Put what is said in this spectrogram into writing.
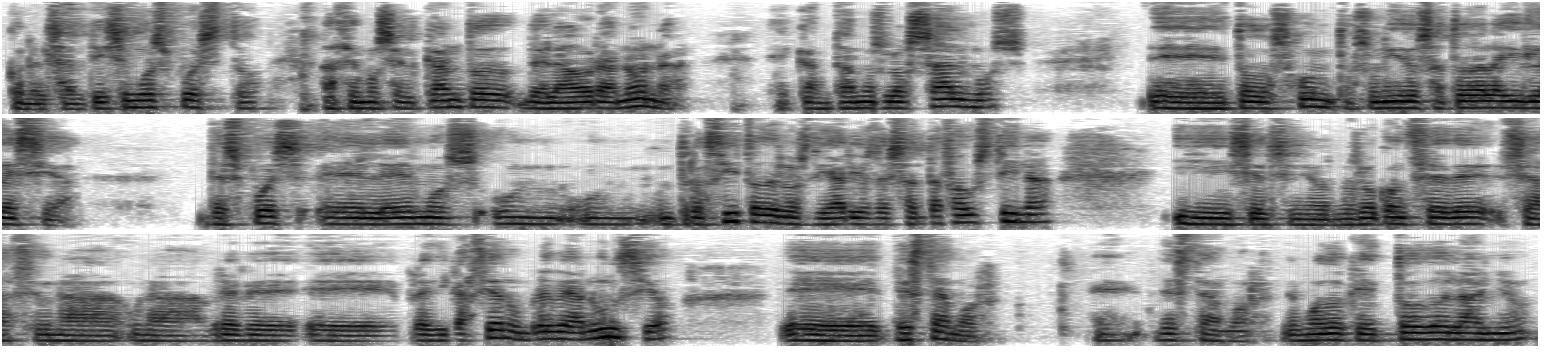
con el Santísimo expuesto, hacemos el canto de la hora nona, eh, cantamos los salmos, eh, todos juntos, unidos a toda la iglesia, Después eh, leemos un, trocito de los diarios de Santa Faustina y si el Señor nos lo concede, se hace una, breve eh, predicación, un breve anuncio eh, de este amor, de este amor. De modo que todo el año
